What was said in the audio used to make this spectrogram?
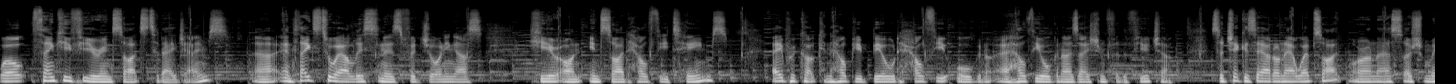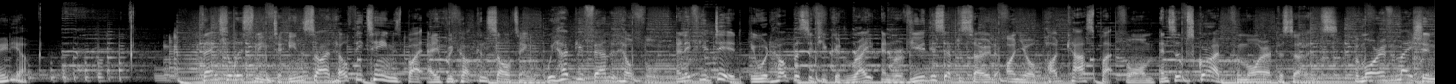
Well, thank you for your insights today, James. Uh, and thanks to our listeners for joining us here on Inside Healthy Teams. Apricot can help you build healthy organ- a healthy organization for the future. So check us out on our website or on our social media. Thanks for listening to Inside Healthy Teams by Apricot Consulting. We hope you found it helpful. And if you did, it would help us if you could rate and review this episode on your podcast platform and subscribe for more episodes. For more information,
